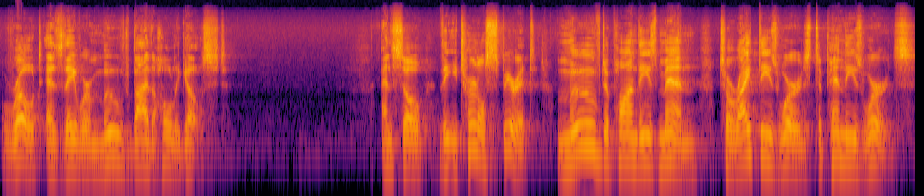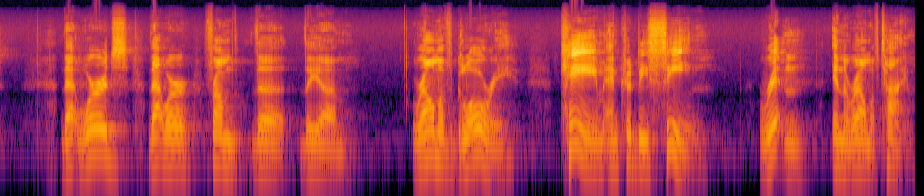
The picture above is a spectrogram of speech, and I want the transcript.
wrote as they were moved by the Holy Ghost. And so the eternal spirit moved upon these men to write these words, to pen these words. That words that were from the, the um, realm of glory came and could be seen, written in the realm of time.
